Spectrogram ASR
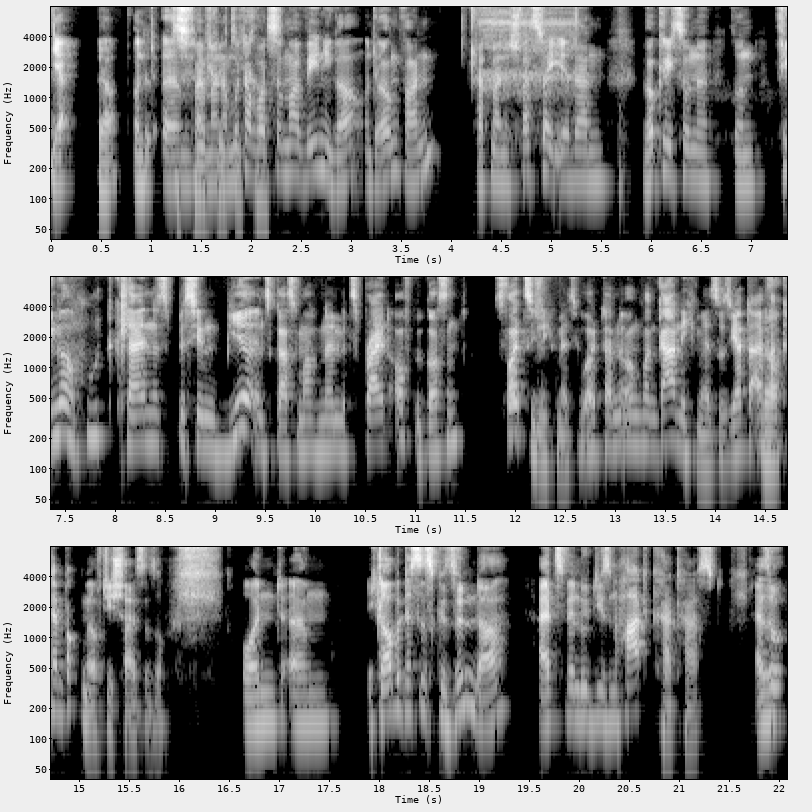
Ja. Ja. Und ähm, bei meiner Mutter wurde es immer weniger. Und irgendwann hat meine Schwester ihr dann wirklich so, eine, so ein Fingerhut kleines bisschen Bier ins Glas gemacht und dann mit Sprite aufgegossen. Das wollte sie nicht mehr. Sie wollte dann irgendwann gar nicht mehr. So, sie hatte einfach Ja. keinen Bock mehr auf die Scheiße so. Und ähm, ich glaube, das ist gesünder, als wenn du diesen Hardcut hast. Also,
